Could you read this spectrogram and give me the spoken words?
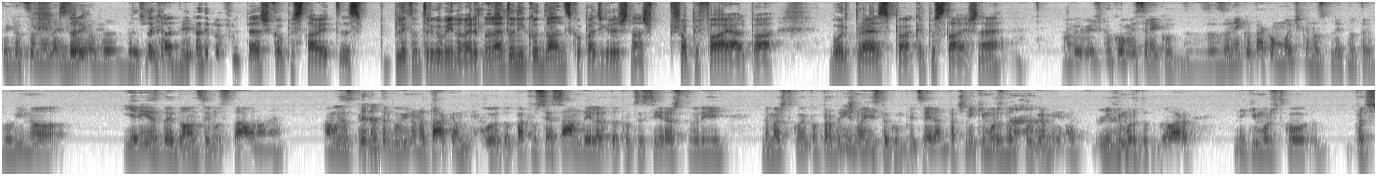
takrat sem imela idejo, da, da če takrat, takrat je bilo težko postaviti spletno trgovino. Verjetno ne to ni kot danes, ko pač greš na Shopify ali pa WordPress, pa kar postaviš. Veš, kako mi je rekel, za, za neko tako močkeno spletno trgovino je res, da je danes enostavno. Ne? Ampak za spletno ja. trgovino na takem nivoju, da pač vse sam delaš, da procesiraš stvari, da imaš tako, je pa približno isto kompliciran. Pač nekaj moraš znati programirati, nekaj mhm. moraš dati gor, nekaj moraš tako. Pač,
